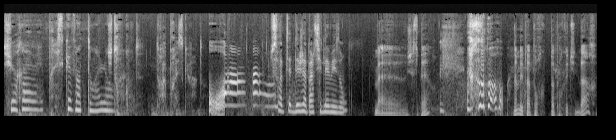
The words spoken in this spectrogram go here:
J'aurai presque 20 ans alors. tu te rends compte, tu auras presque 20 ans. Waouh Tu seras peut-être déjà parti de la maison. Bah, euh, j'espère. non, mais pas pour, pas pour que tu te barres.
